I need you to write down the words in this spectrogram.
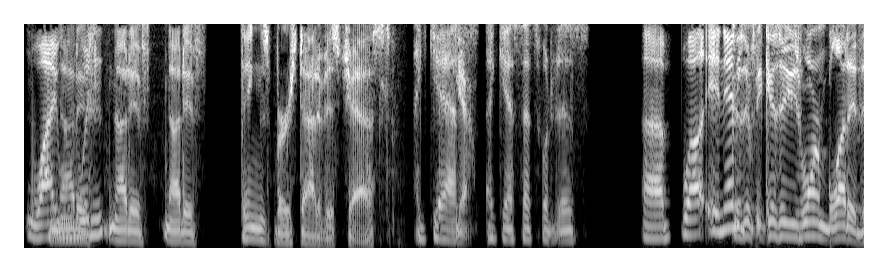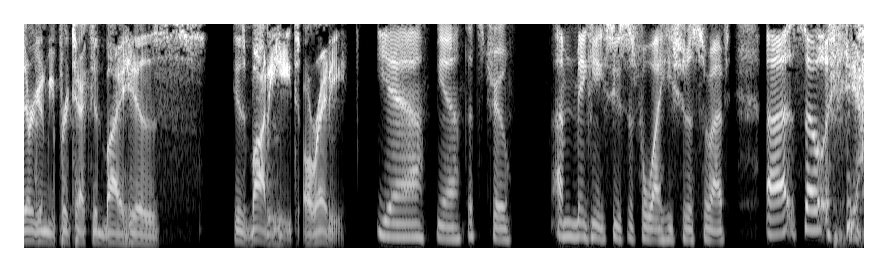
why not wouldn't if not if not if things burst out of his chest. I guess? Yeah. I guess that's what it is. Uh, well, in any Because if, because if he's warm blooded, they're going to be protected by his his body heat already. Yeah, yeah, that's true. I'm making excuses for why he should have survived. Uh, so Yeah.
